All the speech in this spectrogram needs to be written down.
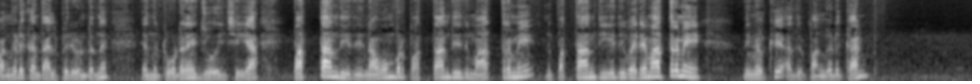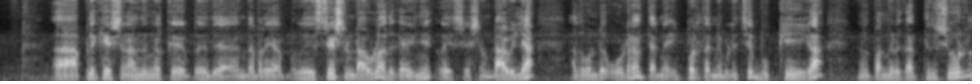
പങ്കെടുക്കാൻ താല്പര്യമുണ്ടെന്ന്. എന്നിട്ട് ഉടനെ ജോയിൻ ചെയ്യുക. പത്താം തീയതി നവംബർ പത്താം തീയതി മാത്രമേ പത്താം തീയതി വരെ മാത്രമേ നിങ്ങൾക്ക് അതിൽ പങ്കെടുക്കാൻ ആപ്ലിക്കേഷൻ അത് നിങ്ങൾക്ക് എന്താ പറയുക രജിസ്ട്രേഷൻ ഉണ്ടാവുള്ളൂ. അത് കഴിഞ്ഞ് രജിസ്ട്രേഷൻ ഉണ്ടാവില്ല. അതുകൊണ്ട് ഉടനെ തന്നെ ഇപ്പോൾ തന്നെ വിളിച്ച് ബുക്ക് ചെയ്യുക. നിങ്ങൾ പങ്കെടുക്കുക തൃശ്ശൂരിൽ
